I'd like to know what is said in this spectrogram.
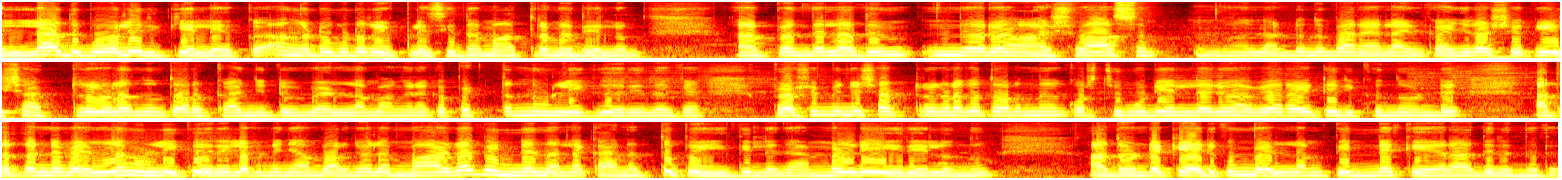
എല്ലാം അതുപോലെ ഇരിക്കുകയല്ലേ ഒക്കെ അങ്ങോട്ടും ഇങ്ങോട്ടും റീപ്ലേസ് ചെയ്താൽ മാത്രം മതിയല്ലോ. അപ്പം എന്തായാലും അതും പറയുക ആശ്വാസം. അല്ലാണ്ടൊന്നും പറയാനില്ല. കഴിഞ്ഞ പ്രാവശ്യമൊക്കെ ഈ ഷട്ടറുകളൊന്നും തുറക്കാഞ്ഞിട്ടും വെള്ളം അങ്ങനെയൊക്കെ പെട്ടെന്ന് ഉള്ളിൽ കയറിയതൊക്കെ പ്രാവശ്യം പിന്നെ ഷട്ടറുകളൊക്കെ തുറന്ന് കുറച്ചും കൂടി എല്ലാവരും അവെയറായിട്ട് ഇരിക്കുന്നതുകൊണ്ട് അത്ര തന്നെ വെള്ളം ഉള്ളിൽ കയറിയില്ല. പിന്നെ ഞാൻ പറഞ്ഞ പോലെ മഴ പിന്നെ നല്ല കനത്ത് പെയ്തില്ല. നമ്മളുടെ ഏരിയയിലൊന്നും. അതുകൊണ്ടൊക്കെ ആയിരിക്കും വെള്ളം പിന്നെ കയറാതിരുന്നത്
